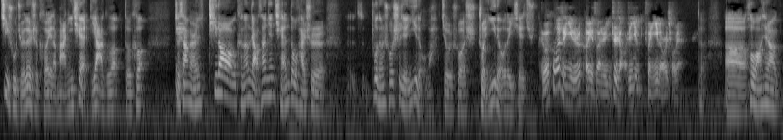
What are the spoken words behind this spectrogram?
技术绝对是可以的。马尼切、迪亚哥、德科这三个人踢到可能两三年前都还是，呃，不能说世界一流吧，就是说是准一流的一些球德科是一直可以算是至少是一准一流的球员。对呃，后防线上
